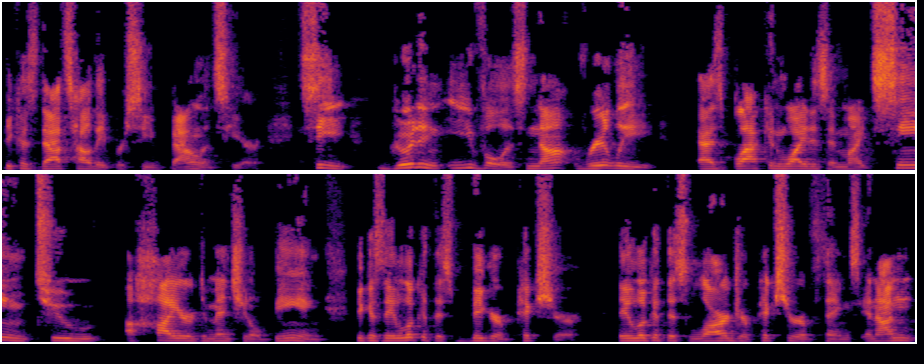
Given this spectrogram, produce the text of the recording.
because that's how they perceive balance here. See good and evil is not really as black and white as it might seem to a higher dimensional being because they look at this bigger picture they look at this larger picture of things. And i'm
